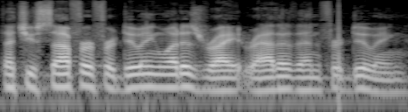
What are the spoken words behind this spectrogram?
that you suffer for doing what is right rather than for doing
